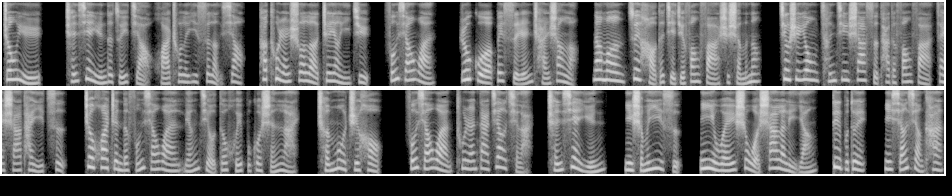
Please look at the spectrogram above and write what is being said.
终于，陈宪云的嘴角划出了一丝冷笑，他突然说了这样一句：“冯小婉，如果被死人缠上了，那么最好的解决方法是什么呢？就是用曾经杀死他的方法再杀他一次。”这话震得冯小婉良久都回不过神来。沉默之后，冯小婉突然大叫起来：“陈宪云，你什么意思？”你以为是我杀了李阳，对不对？你想想看，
